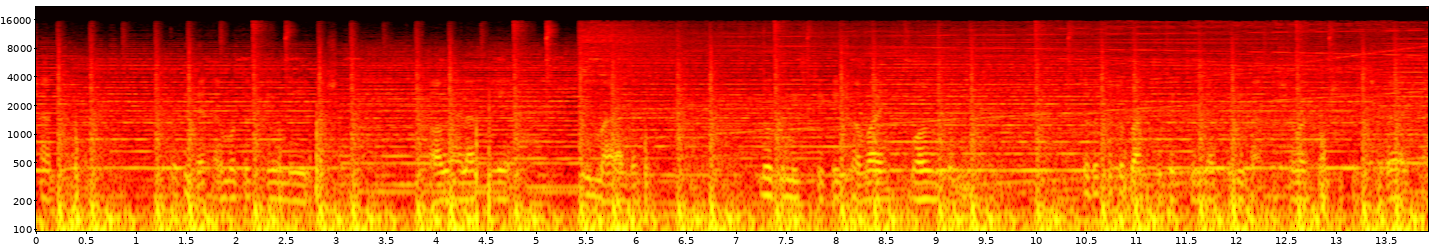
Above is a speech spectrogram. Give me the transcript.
তোকে দেখার মতো কেউ নেই বাসায়। অবহেলা পেয়ে তুই মারা যাবে। নতুন স্ত্রীকে সবাই বরণ করে নিচ্ছে। ছোট ছোট বাচ্চাদের খুশিতে চলে আসে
